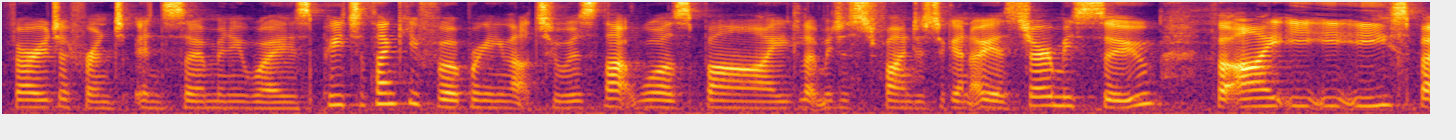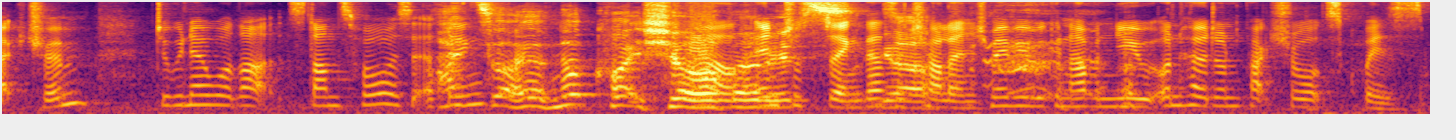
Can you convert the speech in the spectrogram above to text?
very different in so many ways. Peter, thank you for bringing that to us. That was by, let me just find it again. Oh, yes, Jeremy Hsu for IEEE Spectrum. Do we know what that stands for? Is it a thing? I, am not quite sure. Oh, interesting. There's yeah. a challenge. Maybe we can have a new UnHerd Unpacked Shorts quiz.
